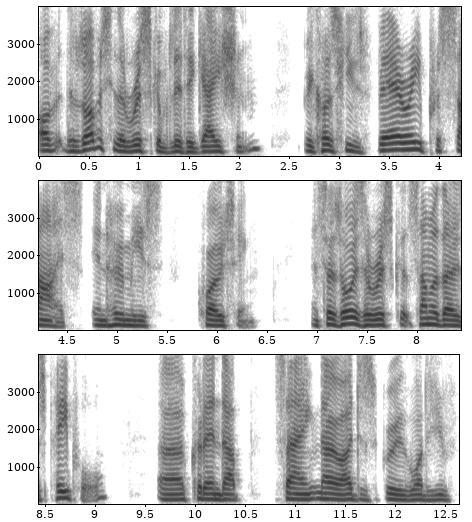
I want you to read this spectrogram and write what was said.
are there's obviously the risk of litigation because he's very precise in whom he's quoting, and so there's always a risk that some of those people uh, could end up saying, "No, I disagree with what you've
